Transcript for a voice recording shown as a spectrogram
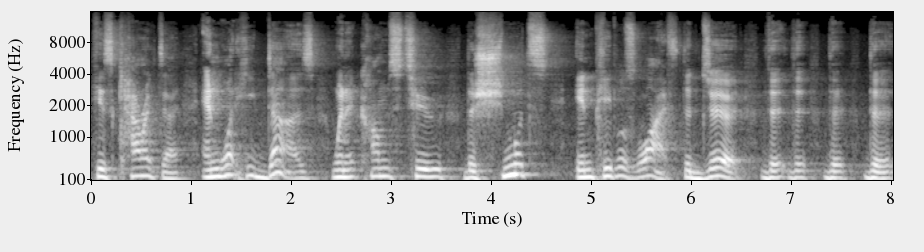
his character, and what he does when it comes to the schmutz in people's life, the dirt, the, the, the, the,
